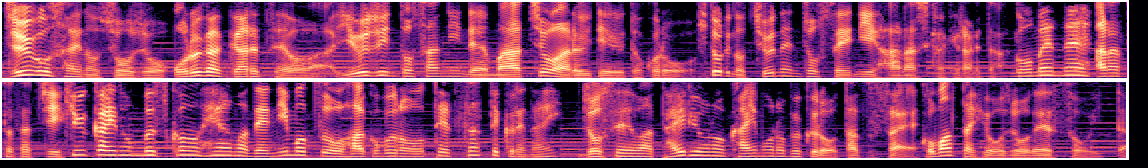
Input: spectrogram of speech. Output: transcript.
15歳の少女オルガ・ガルツェワは友人と3人で街を歩いているところを一人の中年女性に話しかけられた。ごめんね。あなたたち9階の息子の部屋まで荷物を運ぶのを手伝ってくれない？女性は大量の買い物袋を携え困った表情でそう言った。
